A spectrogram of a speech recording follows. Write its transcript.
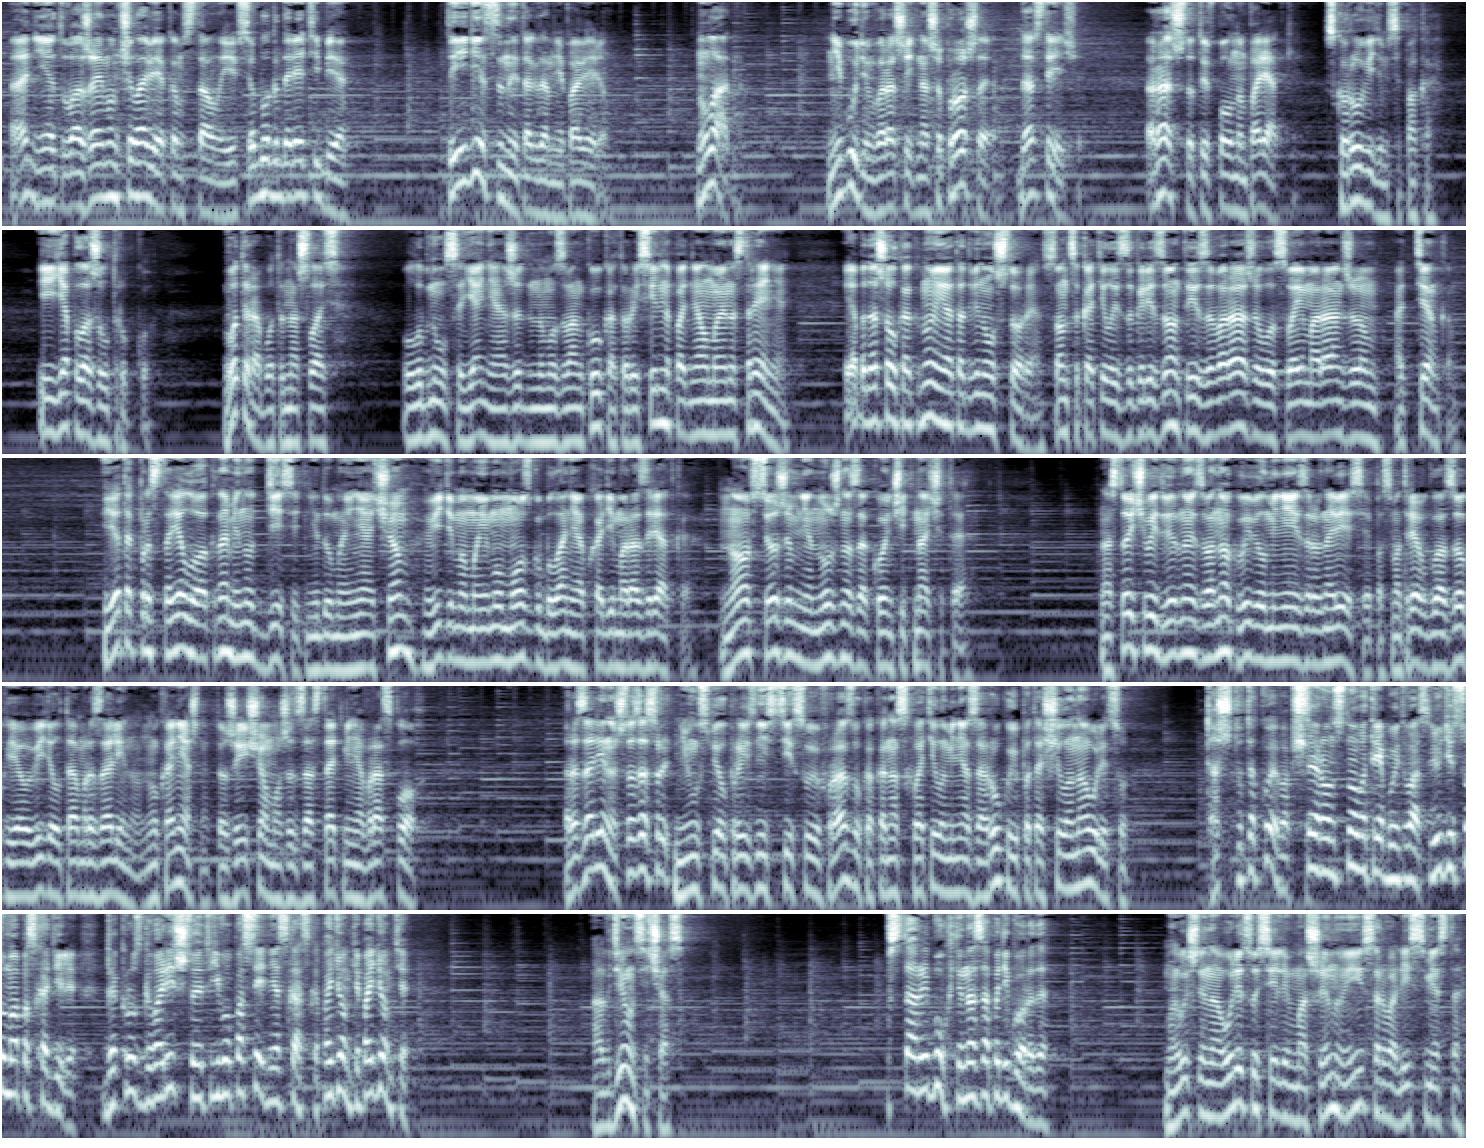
А нет, уважаемым человеком стал, и все благодаря тебе. Ты единственный тогда мне поверил. Ну ладно. Не будем ворошить наше прошлое. До встречи. Рад, что ты в полном порядке. Скоро увидимся пока. И я положил трубку. Вот и работа нашлась. Улыбнулся я неожиданному звонку, который сильно поднял мое настроение. Я подошел к окну и отодвинул шторы. Солнце катилось за горизонт и завораживало своим оранжевым оттенком. Я так простоял у окна минут десять, не думая ни о чем. Видимо, моему мозгу была необходима разрядка. Но все же мне нужно закончить начатое. Настойчивый дверной звонок вывел меня из равновесия. Посмотрев в глазок, я увидел там Розалину. Ну, конечно, кто же еще может застать меня врасплох? «Розалина, что за сру...» Не успел произнести свою фразу, как она схватила меня за руку и потащила на улицу. «Да что такое вообще?» «Сэр, он снова требует вас. Люди с ума посходили. Де Круз говорит, что это его последняя сказка. Пойдемте, пойдемте». «А где он сейчас?» «В старой бухте на западе города». Мы вышли на улицу, сели в машину и сорвались с места.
